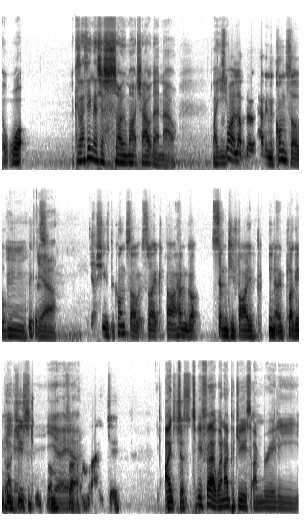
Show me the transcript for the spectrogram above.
what? Because I think there's just so much out there now. Like, That's you, why I love the, having the console Mm, because yeah, just use the console. It's like, oh, I haven't got 75, you know, plug-in Plugins. EQs to choose from. Yeah, like, yeah. EQ. I It's just to be fair, when I produce, I'm really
